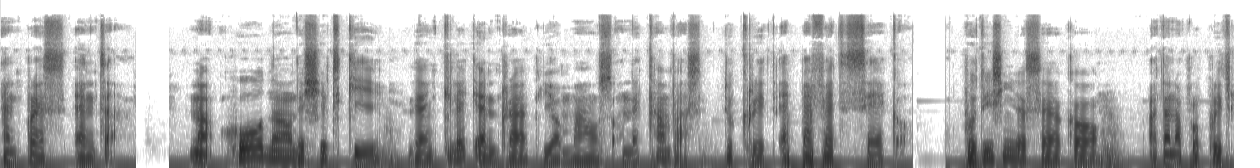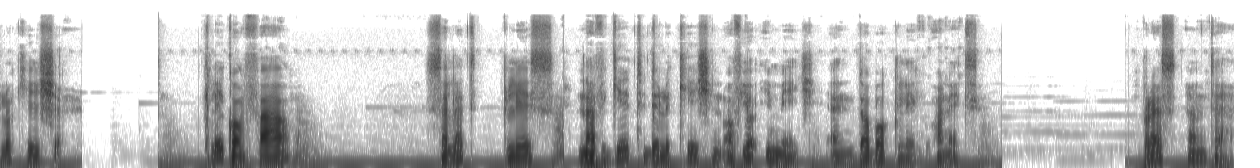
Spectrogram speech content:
and press enter. Now hold down the shift key then click and drag your mouse on the canvas to create a perfect circle. Position the circle at an appropriate location. Click on file, select place, navigate to the location of your image and double click on it. Press enter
